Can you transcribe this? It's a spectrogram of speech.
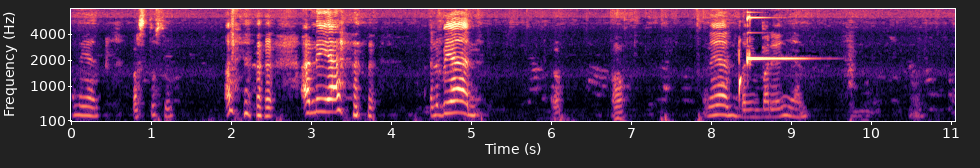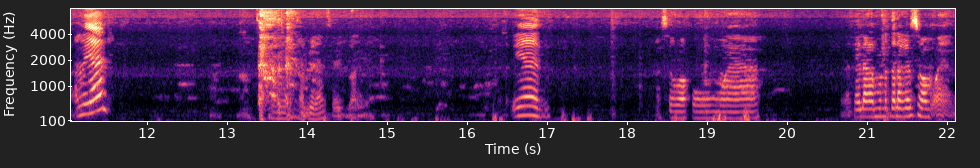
Ano yan? Bastos eh. Ano yan? ano ba yan? Oh. Oh. Ano yan? Daming barya niyan. Ano yan? Ano yan? Lang side lang yan. Ano yan? Asawa ko mga... kailangan mo na talaga sa Ayan.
